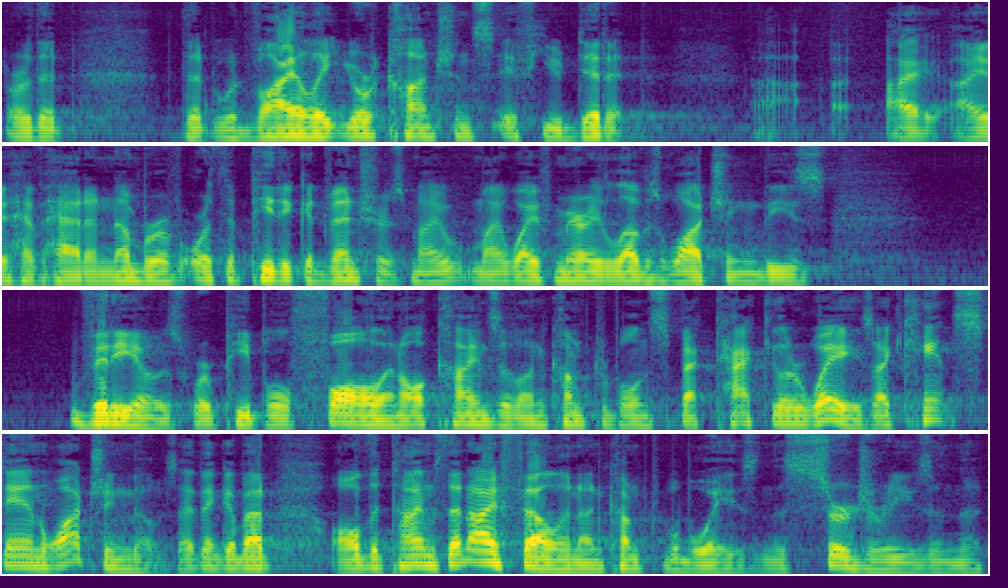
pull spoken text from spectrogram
or that, that would violate your conscience if you did it. I, I have had a number of orthopedic adventures. My, my wife Mary loves watching these videos where people fall in all kinds of uncomfortable and spectacular ways. I can't stand watching those. I think about all the times that I fell in uncomfortable ways and the surgeries and the,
